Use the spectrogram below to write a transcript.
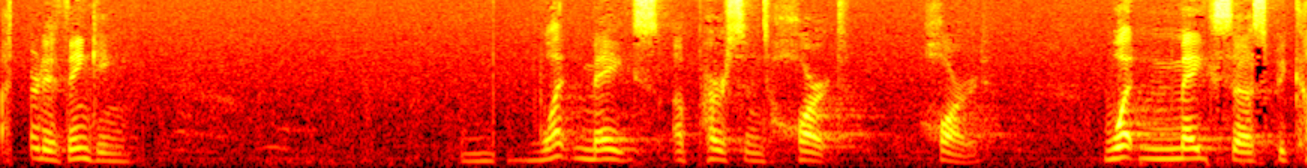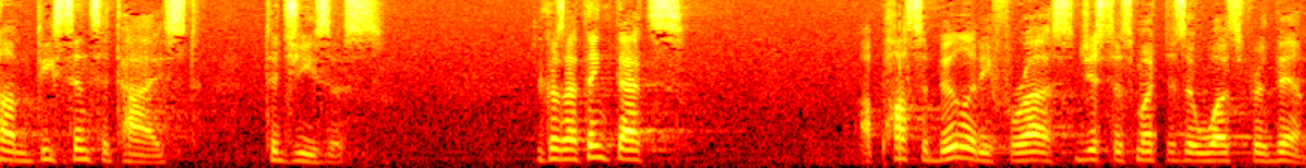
I started thinking what makes a person's heart hard? What makes us become desensitized to Jesus? Because I think that's a possibility for us just as much as it was for them.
